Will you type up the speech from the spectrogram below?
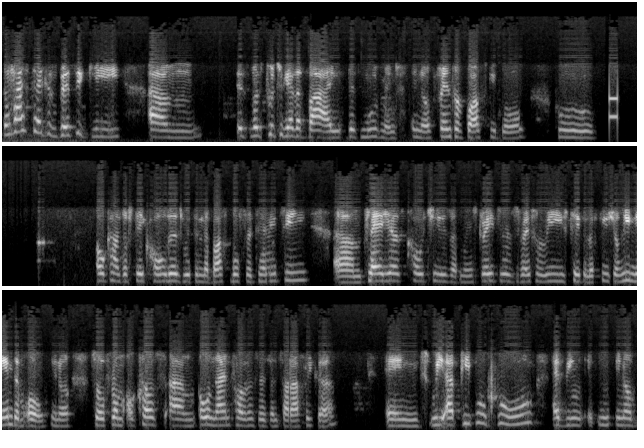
the hashtag is basically um, it was put together by this movement, you know, Friends of Basketball, who all kinds of stakeholders within the basketball fraternity, um, players, coaches, administrators, referees, table officials. We named them all, you know. So from across um, all nine provinces in South Africa, and we are people who have been, you know,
